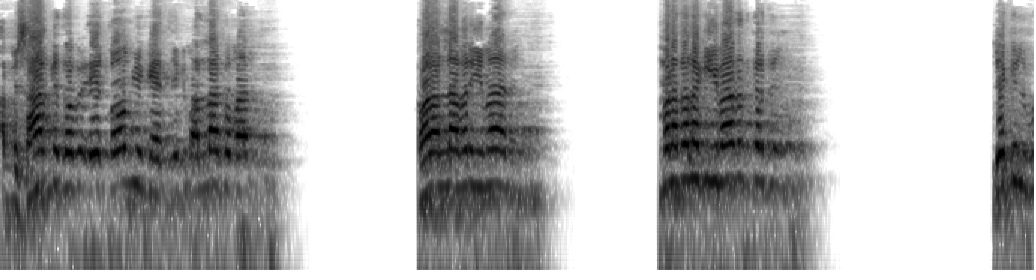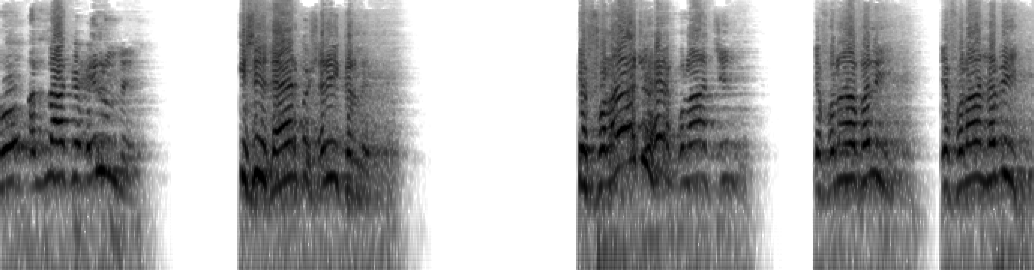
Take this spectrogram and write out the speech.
اب مثال کے طور پر ایک قوم یہ کہتی ہے کہ اللہ کو مانتے اور اللہ پر ایمان اللہ تعالیٰ کی عبادت کرتے ہیں۔ لیکن وہ اللہ کے علم میں کسی غیر کو شریک کر لیتے کہ فلاں جو ہے، فلاں جن کہ فلاں ولی کہ فلاں نبی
